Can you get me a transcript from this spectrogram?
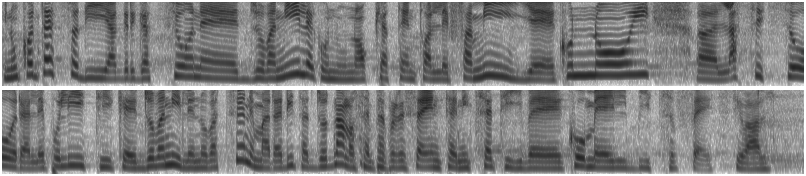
In un contesto di aggregazione giovanile con un occhio attento alle famiglie, con noi eh, l'assessore alle politiche giovanili e innovazione Margarita Giordano sempre presente a iniziative come il Beats Festival.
